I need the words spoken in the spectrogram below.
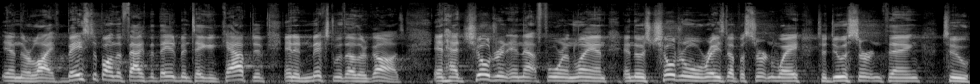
in their life, based upon the fact that they had been taken captive and had mixed with other gods and had children in that foreign land. And those children were raised up a certain way to do a certain thing, to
